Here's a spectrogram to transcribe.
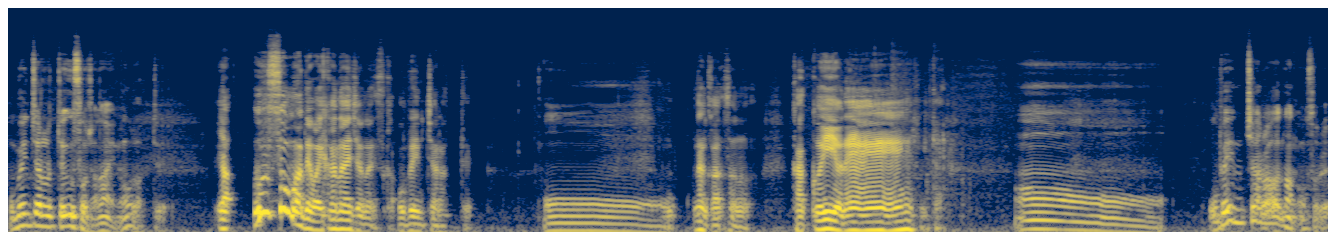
おべんちゃらって嘘じゃないの？だって。いや嘘まではいかないじゃないですかおべんちゃらって。おー。なんかそのかっこいいよねーみたいな。あー。おべんちゃらなの？それ。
